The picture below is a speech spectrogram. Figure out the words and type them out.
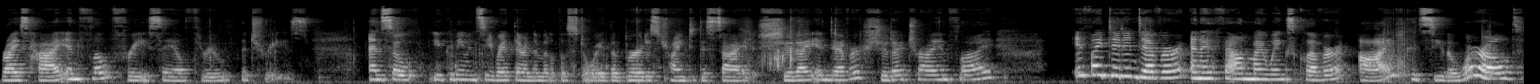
rise high and float free, sail through the trees. And so you can even see right there in the middle of the story, the bird is trying to decide, should I endeavor? Should I try and fly? If I did endeavor and I found my wings clever, I could see the world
